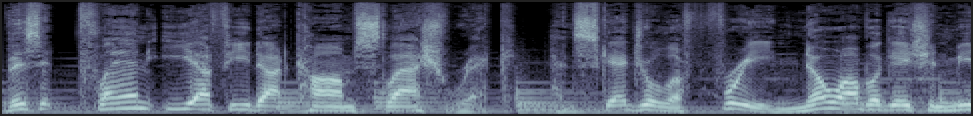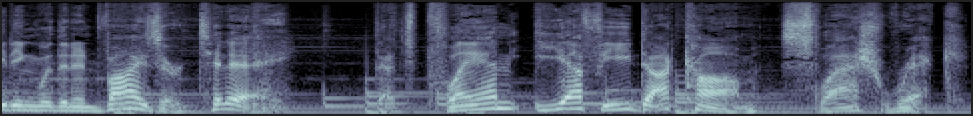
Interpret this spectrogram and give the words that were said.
visit planefe.com slash Ric and schedule a free, no obligation meeting with an advisor today. That's planefe.com slash Ric.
